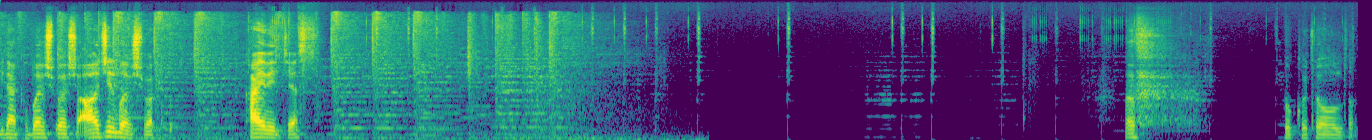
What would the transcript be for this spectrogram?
bir dakika barış barış acil barış bak. Kaybedeceğiz. Öf. Çok kötü oldu.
